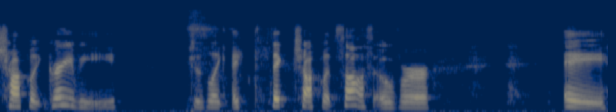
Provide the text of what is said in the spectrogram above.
chocolate gravy, which is like a thick chocolate sauce over a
